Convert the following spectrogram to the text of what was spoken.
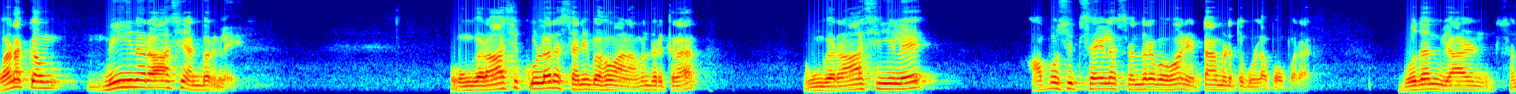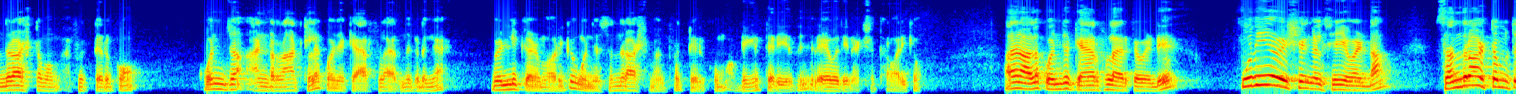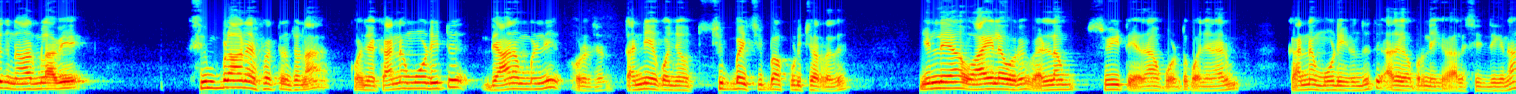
வணக்கம் மீனராசி அன்பர்களே. உங்கள் ராசிக்குள்ளர சனி பகவான் அமர்ந்திருக்கிறார். உங்கள் ராசியிலே ஆப்போசிட் சைடில் சந்திர பகவான் எட்டாம் இடத்துக்குள்ளே போகிறார் புதன் வியாழன் சந்திராஷ்டமம் எஃபெக்ட் இருக்கும். கொஞ்சம் அண்ட நாட்டில் கொஞ்சம் கேர்ஃபுல்லாக இருந்துக்கிடுங்க. வெள்ளிக்கிழமை வரைக்கும் கொஞ்சம் சந்திராஷ்டமம் எஃபெக்ட் இருக்கும் அப்படிங்கிறது தெரியுது ரேவதி நட்சத்திரம் வரைக்கும். அதனால் கொஞ்சம் கேர்ஃபுல்லாக இருக்க வேண்டிய புதிய விஷயங்கள் செய்ய வேண்டாம். சந்திராஷ்டமத்துக்கு நார்மலாகவே சிம்பிளான எஃபெக்ட்னு சொன்னால் கொஞ்சம் கண்ணை மூடிட்டு தியானம் பண்ணி ஒரு தண்ணியை கொஞ்சம் சிப் பை சிப்பாக குடிச்சிடுறது இல்லையா வாயில் ஒரு வெள்ளம் ஸ்வீட் எதாவது போட்டு கொஞ்சம் நேரம் கண்ணை மூடி இருந்துட்டு அதுக்கப்புறம் நீங்கள் வேலை செஞ்சீங்கன்னா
